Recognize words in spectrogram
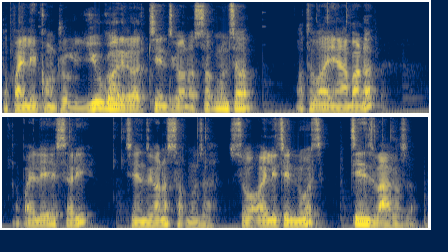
तपाईँले कन्ट्रोल यु गरेर चेन्ज गर्न सक्नुहुन्छ अथवा यहाँबाट तपाईँले यसरी चेन्ज गर्न सक्नुहुन्छ। सो अहिले चाहिँ नोज चेन्ज भएको छ।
